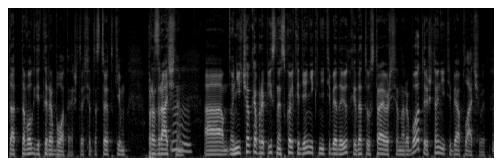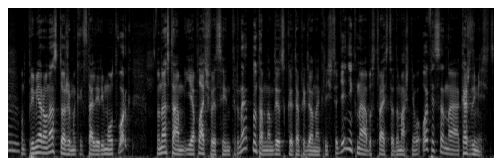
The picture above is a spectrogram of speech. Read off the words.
от того, где ты работаешь. То есть это стоит таким прозрачным. А, у них четко прописано, сколько денег они тебе дают, когда ты устраиваешься на работу, и что они тебе оплачивают. Вот, к примеру, у нас тоже, мы как стали remote work, у нас там и оплачивается интернет, ну, там нам дается какое-то определенное количество денег на обустройство домашнего офиса на каждый месяц.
